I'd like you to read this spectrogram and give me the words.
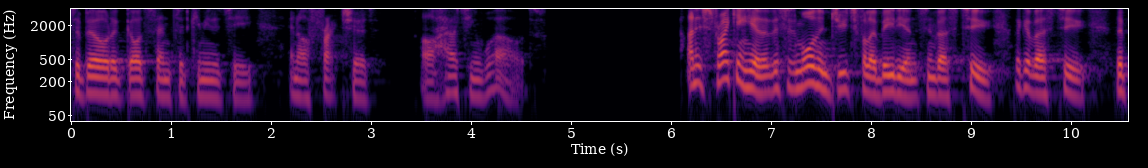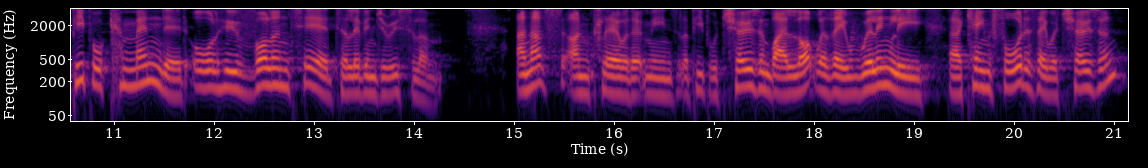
to build a God centered community in our fractured, our hurting world. And it's striking here that this is more than dutiful obedience in verse 2. Look at verse 2. The people commended all who volunteered to live in Jerusalem. And that's unclear whether it means that the people chosen by Lot, whether they willingly uh, came forward as they were chosen,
